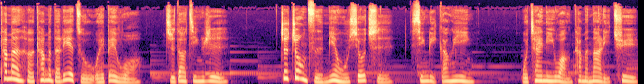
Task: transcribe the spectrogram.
他们和他们的列祖违背我，直到今日。这众子面无羞耻，心里刚硬。我差你往他们那里去，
